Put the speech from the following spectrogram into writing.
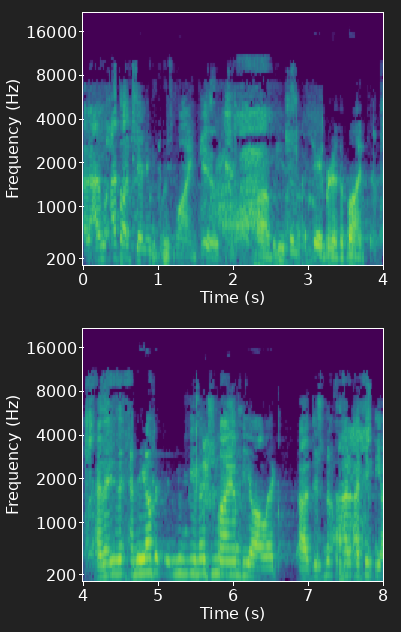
I, I thought Jennings was fine too, uh, but he's been my favorite of the bunch. And then, and the other, you, you mentioned Mayim Bialik. Uh, there's no, I, I think the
